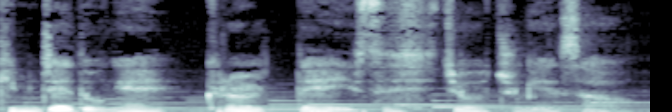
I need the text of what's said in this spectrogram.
김재동의 그럴 때 있으시죠 중에서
